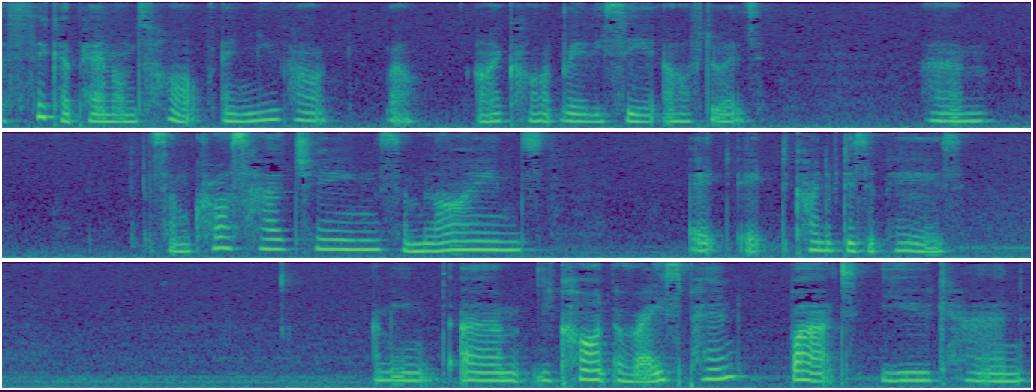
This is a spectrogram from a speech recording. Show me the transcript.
a thicker pen on top, and you can't, well, I can't really see it afterwards. Um, some cross hatching, some lines, it, it kind of disappears. I mean, um, you can't erase pen, but you can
